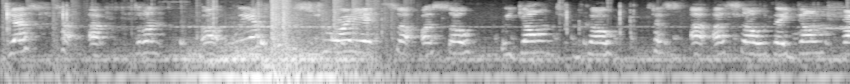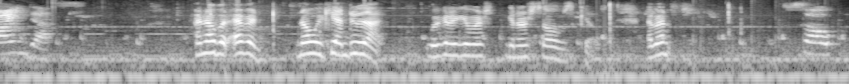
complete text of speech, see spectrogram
just to, uh, done, uh, we have to destroy it so, uh, so we don't go to, uh, uh, so they don't find us. I know, but Evan, no, we can't do that. We're gonna give us get ourselves killed. Evan, So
